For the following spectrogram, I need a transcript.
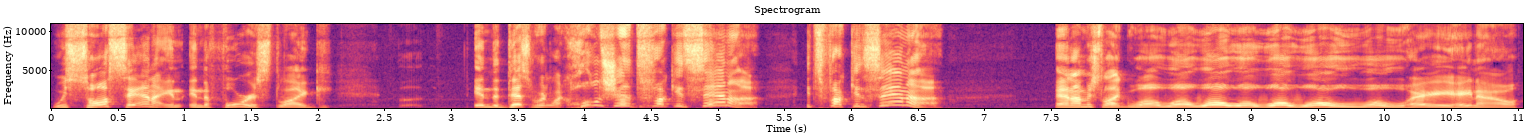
We saw Santa in, in the forest, like, in the distance. We're like, holy shit, it's fucking Santa. It's fucking Santa. And I'm just like, whoa, whoa, whoa, whoa, whoa, whoa, whoa, hey, hey now.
